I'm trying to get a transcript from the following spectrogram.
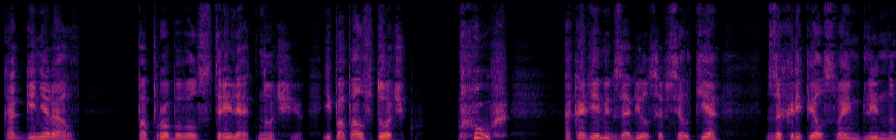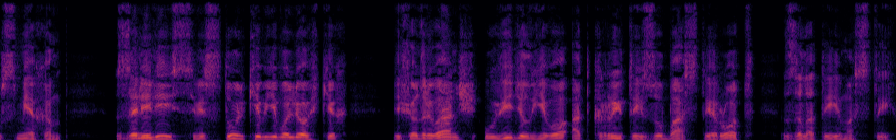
как генерал попробовал стрелять ночью и попал в точку. Пух! Академик забился в селке, захрипел своим длинным смехом. Залились свистульки в его легких, и Федор Иванович увидел его открытый зубастый рот, золотые мосты.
